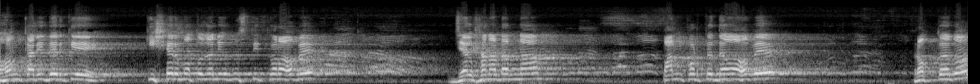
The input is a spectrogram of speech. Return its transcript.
অহংকারীদেরকে কিসের মতো জানি উপস্থিত করা হবে? জেলখানাটার নাম পান করতে দেওয়া হবে? রক্ত এবং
